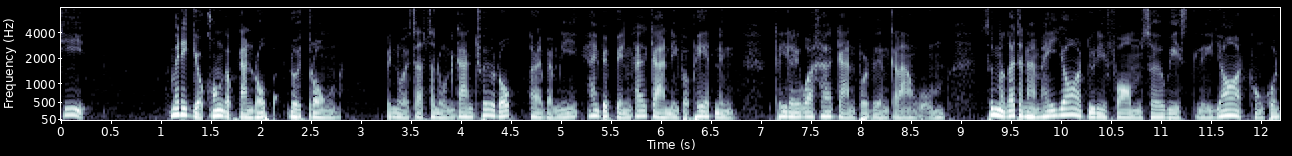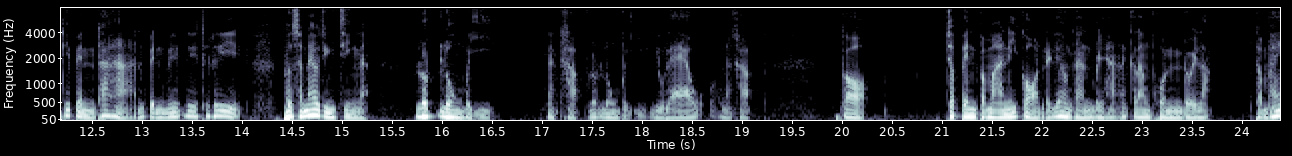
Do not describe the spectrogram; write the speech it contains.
ที่ไม่ได้เกี่ยวข้องกับการรบโดยตรง เป็นหน่วยสนับสนุนการช่วยรบอะไรแบบนี้ให้ไปเป็นข้าราชการอีกประเภทหนึ่ง ที่เรียกว่าข้าราชการพลเรือนกลาโหม ซึ่งมันก็จะทำให้ยอด uniform service หรือยอดของคนที่เป็นทหารเป็น military personnel จริงๆนะ่ะลดลงไปอีกนะครับลดลงไปอีกอยู่แล้วนะครับ ก็จะเป็นประมาณนี้ก่อนในเรื่องของการบริหารกำลังพลโดยหลักทำให้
